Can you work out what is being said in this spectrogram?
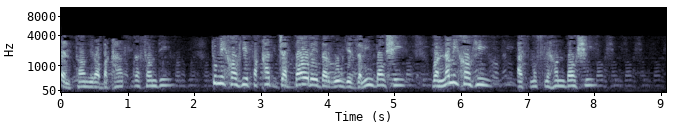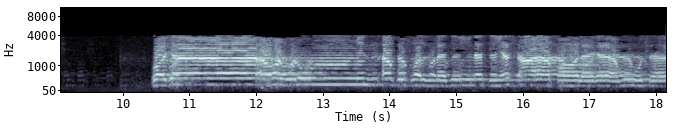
انسانی را به قتل رساندی؟ تو می‌خواهی فقط جبار در روی زمین باشی و نمی‌خواهی از مسلحان باشی؟ وجاء رجل من أقصى المدينة يسعى قال يا موسى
